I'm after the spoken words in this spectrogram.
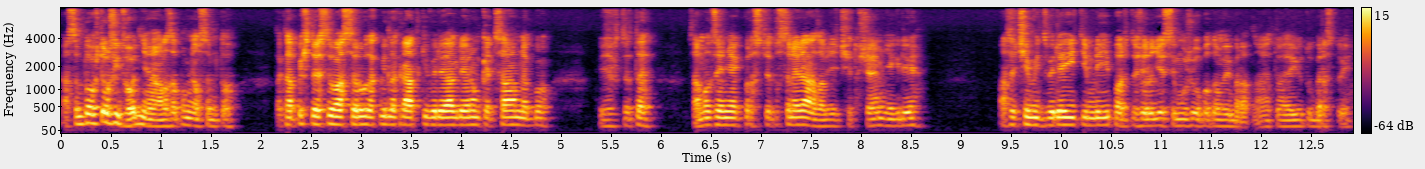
Já jsem toho chtěl říct hodně, ale zapomněl jsem to. Tak napište, jestli vás serou takovýhle krátký videa, kde jenom kecám, nebo že chcete. Samozřejmě prostě to se nedá zavděčit všem někdy. Asi čím víc videí, tím líp, protože lidi si můžou potom vybrat, ne? To je youtuberství.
